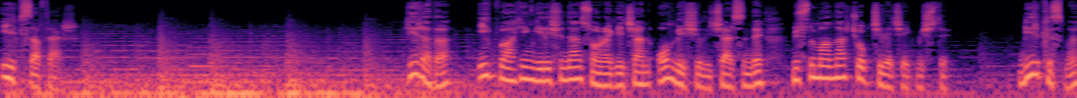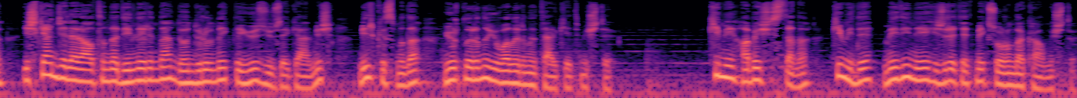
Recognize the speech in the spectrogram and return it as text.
İlk Zafer Hira'da ilk vahyin gelişinden sonra geçen 15 yıl içerisinde Müslümanlar çok çile çekmişti. Bir kısmı işkenceler altında dinlerinden döndürülmekle yüz yüze gelmiş, bir kısmı da yurtlarını yuvalarını terk etmişti. Kimi Habeşistan'a, kimi de Medine'ye hicret etmek zorunda kalmıştı.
